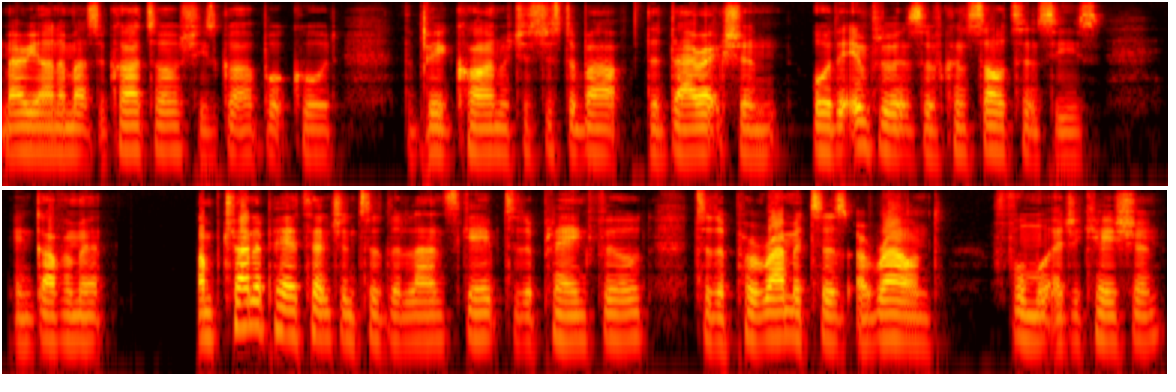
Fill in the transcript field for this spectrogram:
Mariana Mazzucato. She's got a book called The Big Con, which is just about the direction or the influence of consultancies in government. I'm trying to pay attention to the landscape, to the playing field, to the parameters around formal education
